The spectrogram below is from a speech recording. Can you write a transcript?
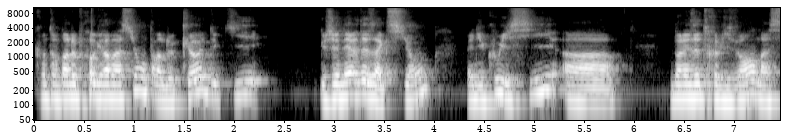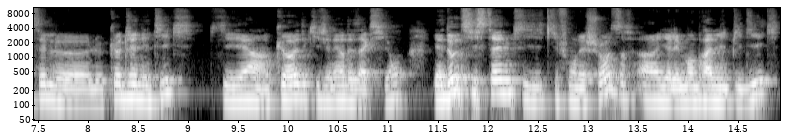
quand on parle de programmation, on parle de code qui génère des actions. Et du coup, ici, euh, dans les êtres vivants, bah, c'est le, code génétique qui est un code qui génère des actions. Il y a d'autres systèmes qui, font des choses. Euh, il y a les membranes lipidiques,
